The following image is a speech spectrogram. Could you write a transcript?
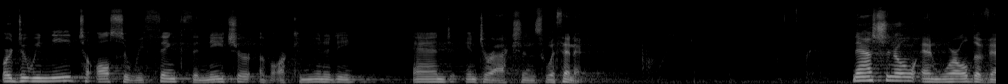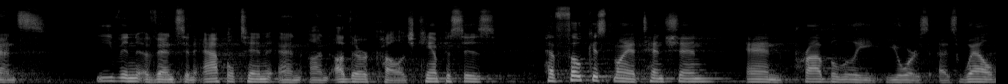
or do we need to also rethink the nature of our community and interactions within it? National and world events, even events in Appleton and on other college campuses, have focused my attention, and probably yours as well,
